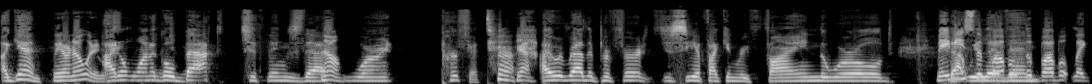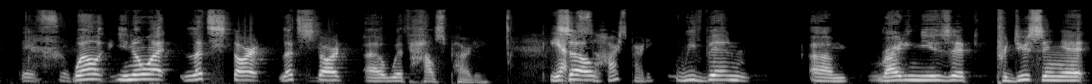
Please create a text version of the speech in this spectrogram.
again, We don't know what it is. I don't want to go back to things that No. weren't perfect. Yeah. I would rather prefer to see if I can refine the world. Maybe it's the bubble. in. The bubble, like it's Well, you know what? Let's start. Let's start uh, with House Party. yeah, So- house party. We've been um, writing music, producing it,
